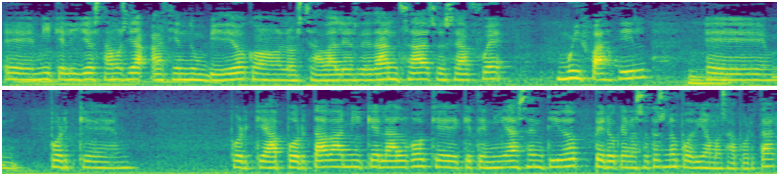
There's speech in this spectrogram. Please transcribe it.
eh, Miquel y yo estamos ya haciendo un vídeo con los chavales de danzas, o sea, fue muy fácil eh, porque porque aportaba a Miquel algo que, tenía sentido, pero que nosotros no podíamos aportar.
